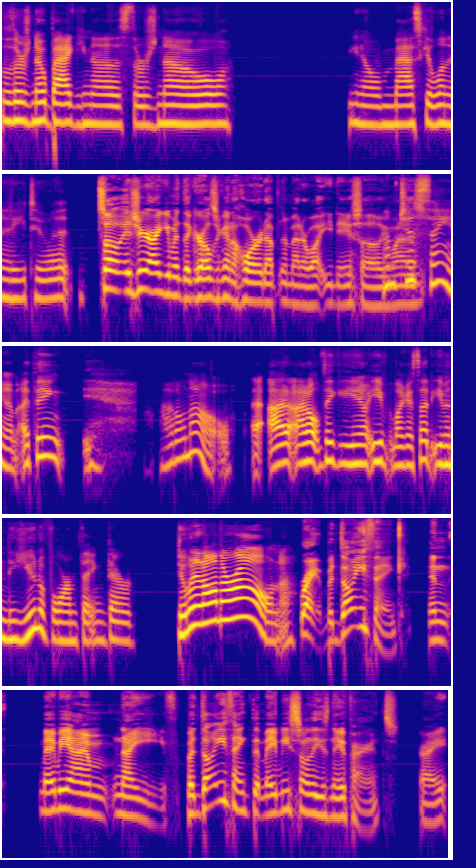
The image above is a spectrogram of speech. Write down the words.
So there's no bagginess, there's no you know, masculinity to it. So is your argument that girls are going to whore it up no matter what you do? So you I'm just as- saying. I think eh, I don't know. I- I don't think you know. Even like I said, even the uniform thing, they're doing it on their own. right. But don't you think? And maybe I'm naive, but don't you think that maybe some of these new parents, right,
